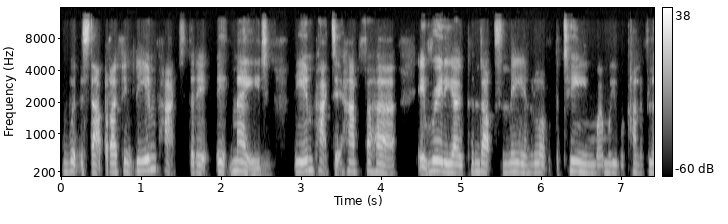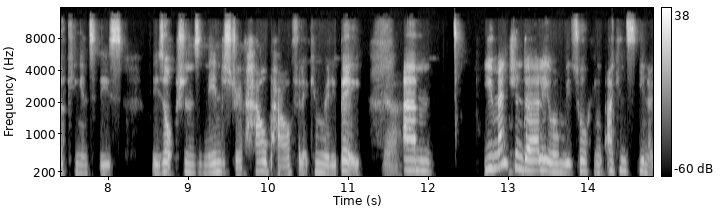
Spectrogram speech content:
witness that. But I think the impact that it it made, Mm. the impact it had for her, it really opened up for me and a lot of the team when we were kind of looking into these these options in the industry of how powerful it can really be. yeah Um, you mentioned earlier when we were talking, I can you know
